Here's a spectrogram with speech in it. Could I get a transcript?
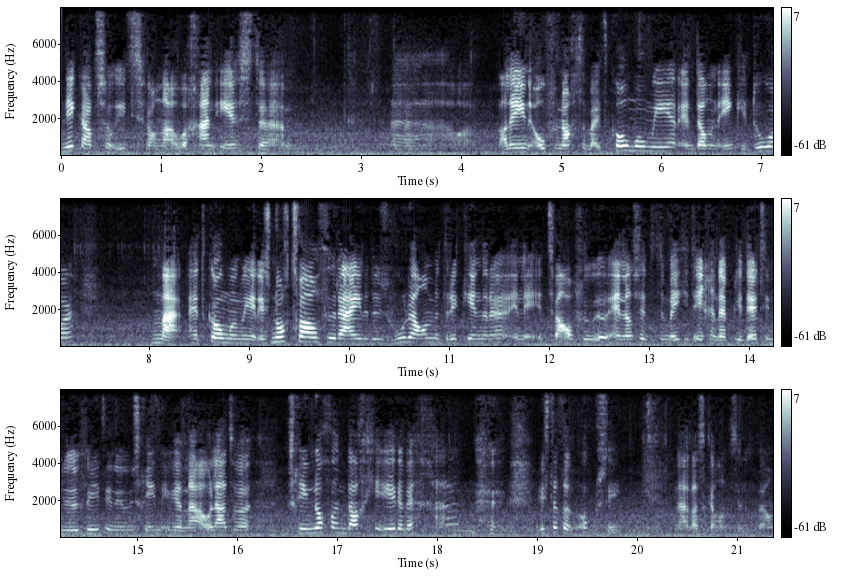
Nick had zoiets van, nou we gaan eerst ehm, alleen overnachten bij het Como meer en dan in één keer door. Maar het Como meer is nog 12 uur rijden, dus hoe dan met drie kinderen in 12 uur. En dan zit het een beetje tegen, dan heb je 13 uur, 14 uur misschien. Ik dacht, nou laten we misschien nog een dagje eerder weggaan. is dat een optie? Nou, dat kan natuurlijk wel.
